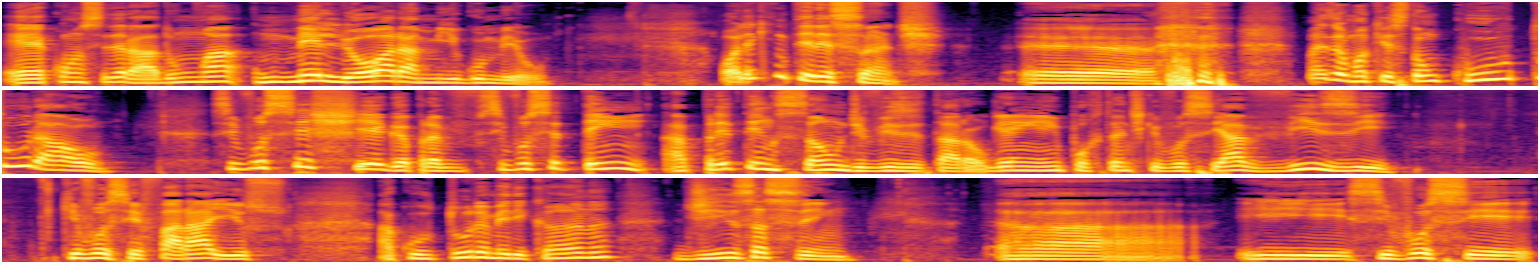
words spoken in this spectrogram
é considerado uma, um melhor amigo meu. Olha que interessante. É... Mas é uma questão cultural. Se você chega para, se você tem a pretensão de visitar alguém, é importante que você avise que você fará isso. A cultura americana diz assim. Uh, e se você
